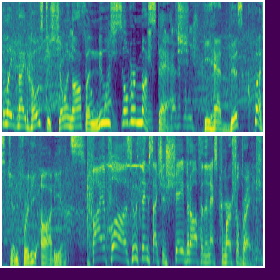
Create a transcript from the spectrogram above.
The late night host is showing off a new silver mustache. He had this question for the audience. By applause, who thinks I should shave it off in the next commercial break?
